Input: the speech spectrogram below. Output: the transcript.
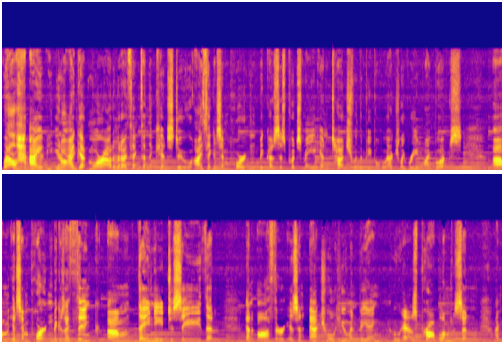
Well, I, you know, I get more out of it, I think, than the kids do. I think it's important because this puts me in touch with the people who actually read my books. Um, it's important because I think um, they need to see that an author is an actual human being who has problems, and I'm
